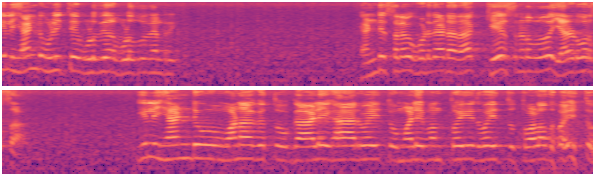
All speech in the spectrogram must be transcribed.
ಇಲ್ಲಿ ಹೆಂಡು ಉಳಿತೆ, ಉಳಿದ, ಉಳ್ದದೇನ್ರಿ? ಹೆಂಡಿ ಸಲುವಾಗಿ ಹೊಡೆದಾಡಾರ ಕೇಸ್ ನಡೆದ ಎರಡು ವರ್ಷ. ಇಲ್ಲಿ ಹೆಂಡು ಒಣಗಿತು ಗಾಳಿಗೆ ಹಾರಿ ಹೋಯ್ತು ಮಳೆ ಬಂದು ತೊಯ್ದು ಹೋಯ್ತು, ತೊಳೆದು ಹೋಯ್ತು.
